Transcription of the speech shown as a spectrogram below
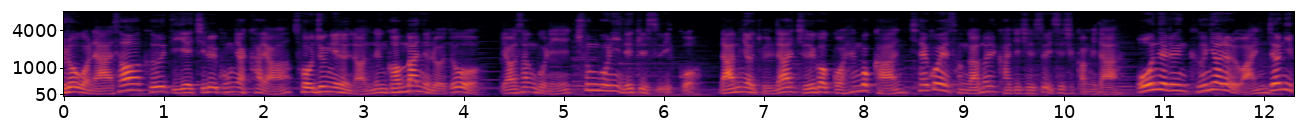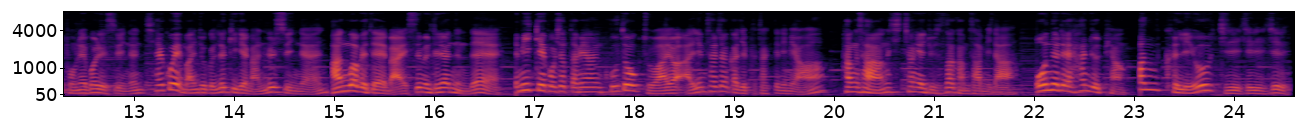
그러고 나서 그 뒤에 질을 공략하여 소중이를 넣는 것만으로도 여성분이 충분히 느낄 수 있고 남녀 둘 다 즐겁고 행복한 최고의 성감을 가지실 수 있으실 겁니다. 오늘은 그녀를 완전히 보내버릴 수 있는 최고의 만족을 느끼게 만들 수 있는 방법에 대해 말씀을 드렸는데 재밌게 보셨다면 구독, 좋아요, 알림 설정까지 부탁드리며 항상 시청해주셔서 감사합니다. 오늘의 한 줄평 펀클리우 질질질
